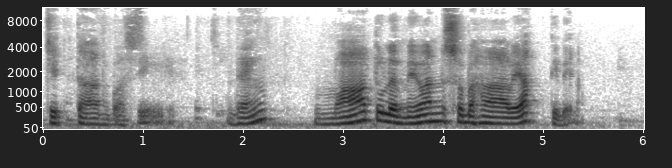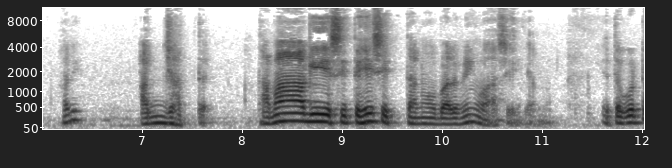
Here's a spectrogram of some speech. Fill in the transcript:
චිත්තානු පස්සේ දැන් මාතුළ මෙවන් ස්වභාවයක් තිබෙනවා. හරි අජ්ජත්ත තමාගේ සිතෙහි සිත්තනුව බලමින් වාසය කරන. එතකොට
